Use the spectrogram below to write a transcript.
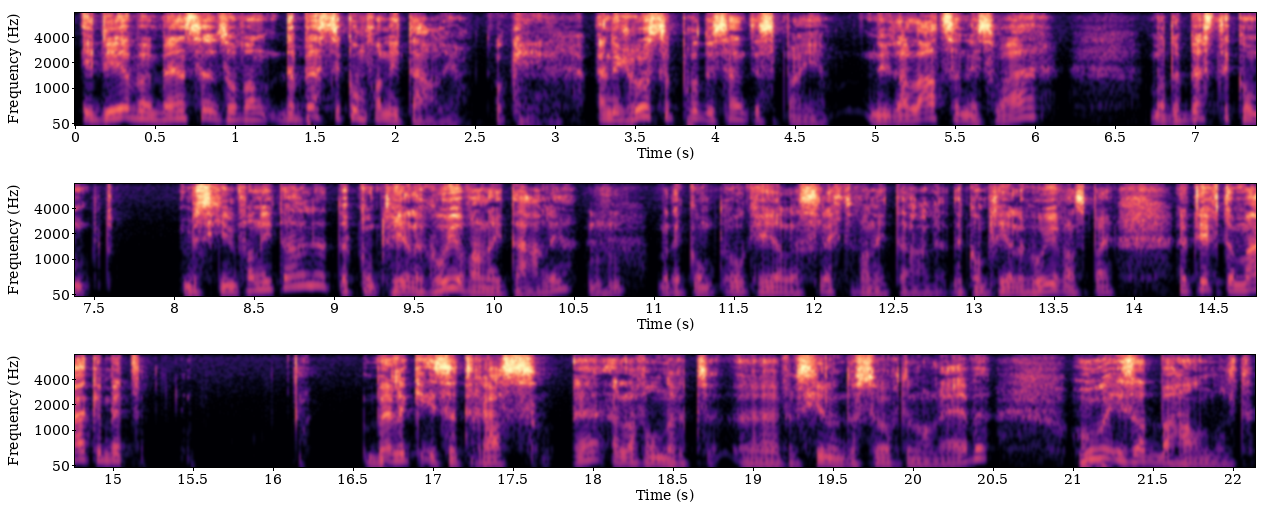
ideeën bij mensen zo van de beste komt van Italië. Oké. Okay. En de grootste producent is Spanje. Nu, dat laatste is waar, maar de beste komt misschien van Italië. Er komt hele goede van Italië, mm -hmm. maar er komt ook hele slechte van Italië. Er komt hele goede van Spanje. Het heeft te maken met welk is het ras? Hè? 1100 uh, verschillende soorten olijven. Hoe is dat behandeld?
